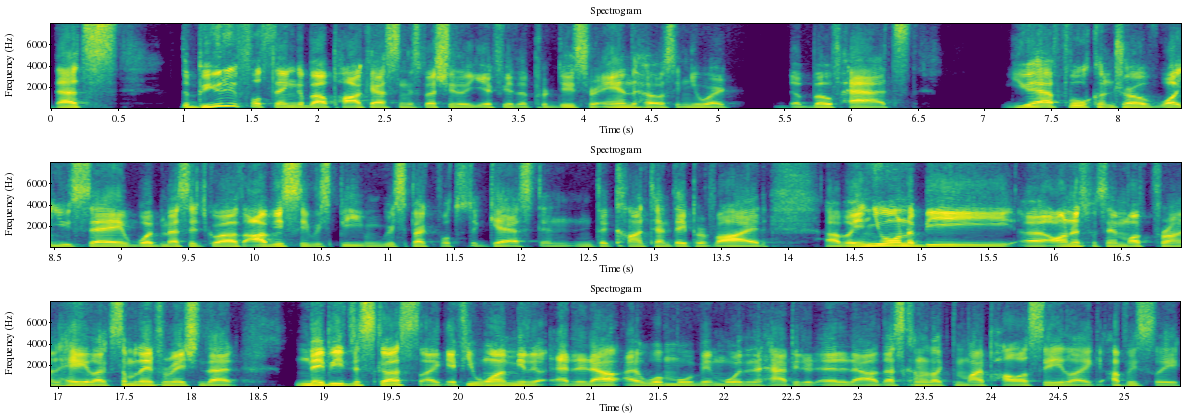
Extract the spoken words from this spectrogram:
that's the beautiful thing about podcasting, especially if you're the producer and the host and you wear the both hats you have full control of what you say, what message goes out. Obviously, being respectful to the guest and the content they provide, uh, but then you want to be uh, honest with them upfront. Hey, like some of the information that maybe discuss, like if you want me to edit out, I will more be more than happy to edit out. That's kind of like my policy. Like obviously,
